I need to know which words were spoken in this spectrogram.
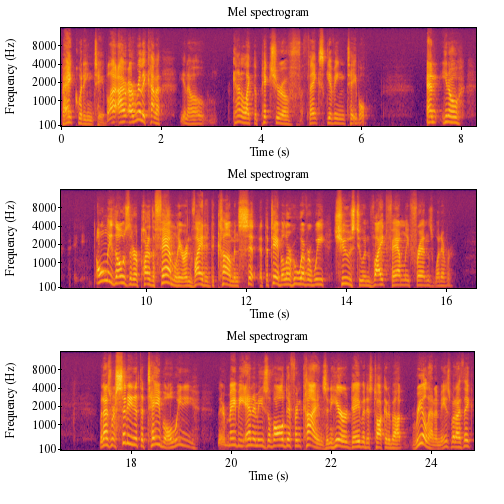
banqueting table. I, I really kind of, you know, kind of like the picture of Thanksgiving table. And, you know, only those that are part of the family are invited to come and sit at the table, or whoever we choose to invite, family, friends, whatever. But as we're sitting at the table, we there may be enemies of all different kinds. And here David is talking about real enemies, but I think,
